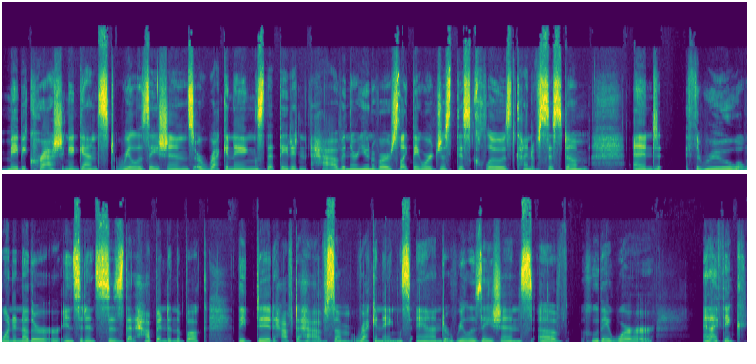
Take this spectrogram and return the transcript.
maybe crashing against realizations or reckonings that they didn't have in their universe. Like they were just this closed kind of system. And through one another or incidences that happened in the book, they did have to have some reckonings and realizations of who they were. And I think,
